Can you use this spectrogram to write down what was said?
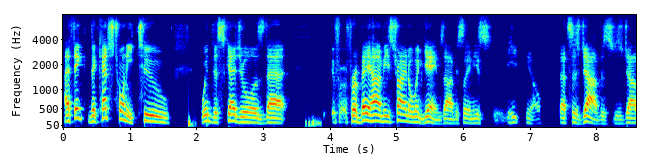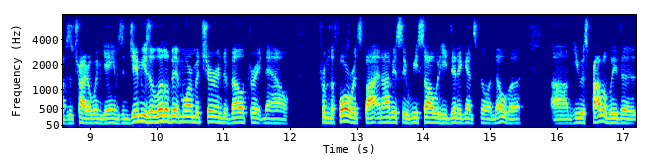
I think the catch 22 with the schedule is that for, for he's trying to win games, obviously, and he's he, you know, that's his job. His, his job is to try to win games. And Jimmy's a little bit more mature and developed right now from the forward spot. And obviously, we saw what he did against Villanova. Um, he was probably the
